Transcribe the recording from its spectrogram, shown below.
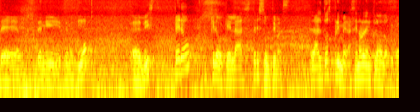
de, de, mi, de mi tía eh, list, pero creo que las tres últimas, las dos primeras en orden cronológico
